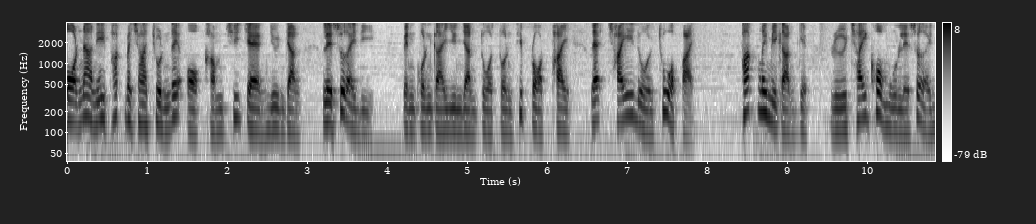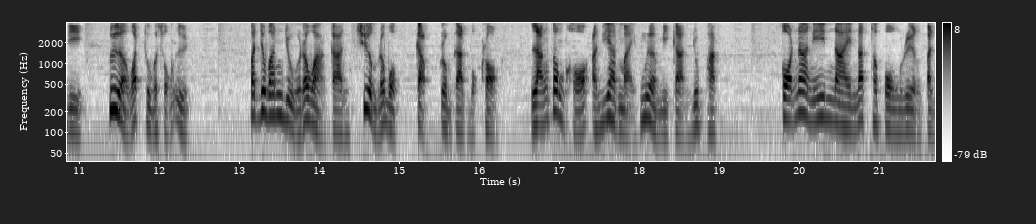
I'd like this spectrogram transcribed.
ก่อนหน้านี้พักประชาชนได้ออกคำชี้แจงยืนยันเลเซอร์ไอดีเป็นนกลไกยืนยันตัวตนที่ปลอดภัยและใช้โดยทั่วไปพักไม่มีการเก็บหรือใช้ข้อมูลเลเซอร์ไอดีเพื่อวัตถุประสงค์อื่น ปัจจุบันอยู่ระหว่างการเชื่อมระบบกับกรมการปกครอง หลังต้องขออนุญาตใหม่เมื่อมีการยุบพัก ก่อนหน้านี้นายนัทพงษ์เรืองปัญ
